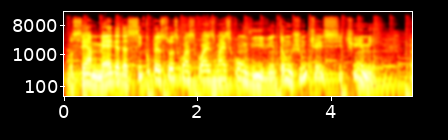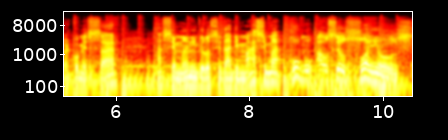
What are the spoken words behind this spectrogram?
você é a média das cinco pessoas com as quais mais convive, então junte esse time para começar a semana em velocidade máxima rumo aos seus sonhos.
